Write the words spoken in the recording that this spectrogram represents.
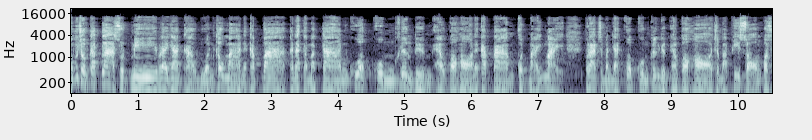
คุณผู้ชมครับล่าสุดมีรายงานข่าวด่วนเข้ามานะครับว่าคณะกรรมการควบคุมเครื่องดื่มแอลกอฮอล์นะครับตามกฎหมายใหม่ พระราชบัญญัติควบคุมเครื่องดื่มแอลกอฮอล์ฉบับที่ 2 พศ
